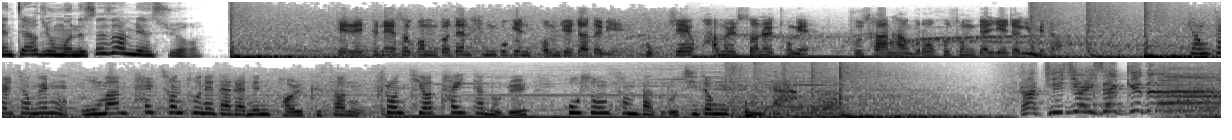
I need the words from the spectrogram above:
Interdit au moins de 16 ans bien sûr. 필리핀에서 검거된 한국인 범죄자들이 국제 화물선을 통해 부산항으로 호송될 예정입니다. 경찰청은 5만 8천 톤에 달하는 벌크선 프론티어 타이타노를 호송 선박으로 지정했습니다. 다 뒤져 이 새끼들아!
